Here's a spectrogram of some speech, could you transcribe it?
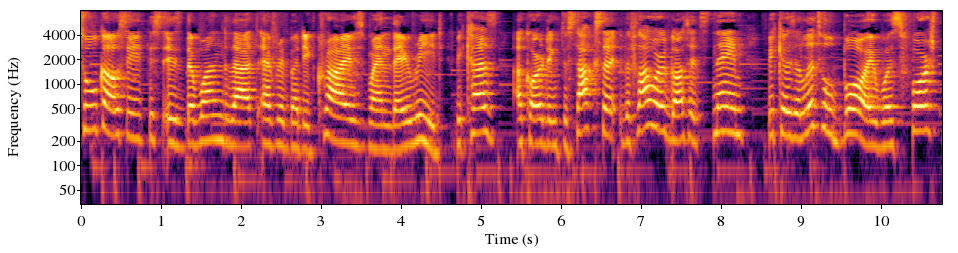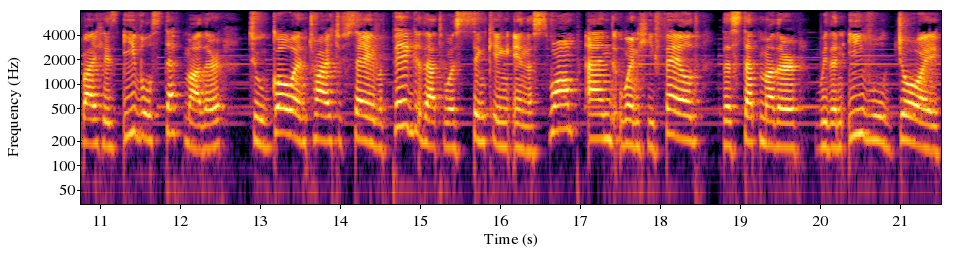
Cūkausītis is the one that everybody cries when they read, because, according to Sakse, the flower got its name because a little boy was forced by his evil stepmother to go and try to save a pig that was sinking in a swamp, and when he failed, the stepmother, with an evil joy,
